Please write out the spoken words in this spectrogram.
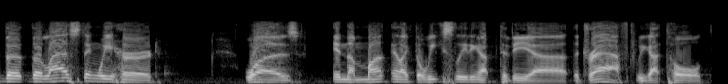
the The last thing we heard was in the month, in like the weeks leading up to the uh, the draft. We got told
